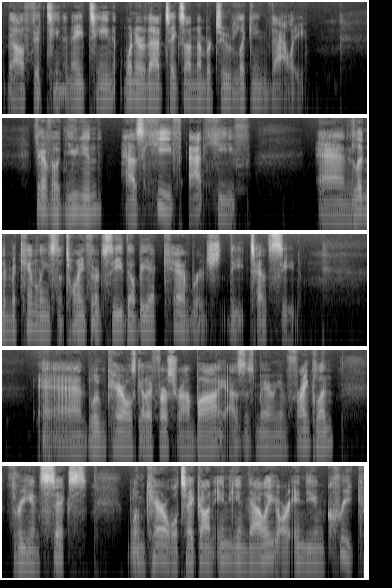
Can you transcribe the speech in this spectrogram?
about 15 and 18. whenever that takes on number two Licking Valley. Fairfield Union has Heath at Heath, and Linden McKinley's the 23rd seed. They'll be at Cambridge, the 10th seed. And Bloom Carroll's got a first round bye, as is Marion Franklin, 3 and 6. Bloom Carroll will take on Indian Valley or Indian Creek.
